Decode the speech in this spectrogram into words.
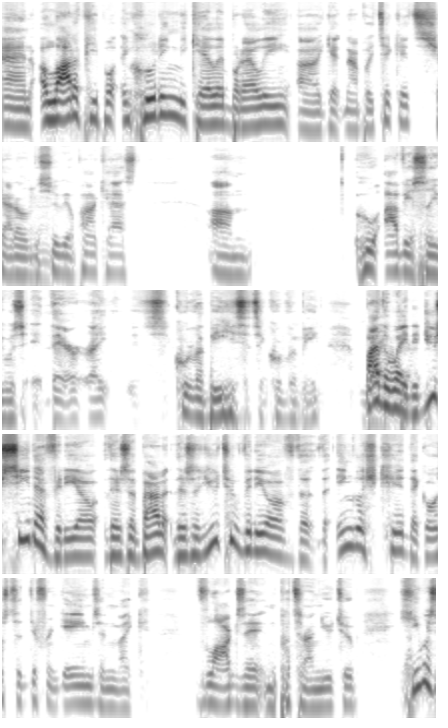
And a lot of people, including Michele Borelli, uh, get Napoli tickets. Shadow of Mhm. Vesuvio podcast, um, who obviously was there, right? It's Curva B. He sits in Curva B. By the Right. way, did you see that video? There's about there's a YouTube video of the the English kid that goes to different games and like vlogs it and puts it on YouTube. He was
